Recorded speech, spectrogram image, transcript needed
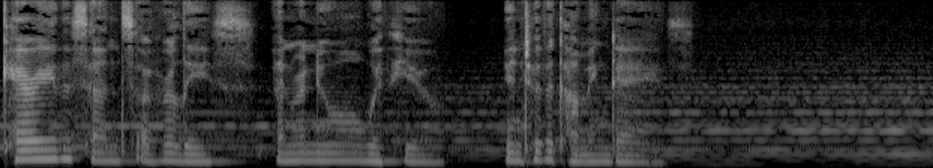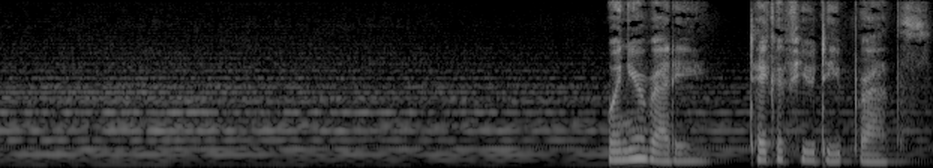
Carry the sense of release and renewal with you into the coming days. When you're ready, take a few deep breaths.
